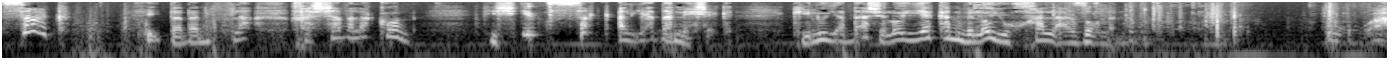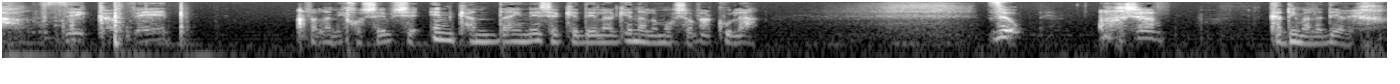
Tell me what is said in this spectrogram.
שק. איתן הנפלא חשב על הכל. השאיר שק על יד הנשק, כאילו ידע שלא יהיה כאן ולא יוכל לעזור לנו. וואו, זה כבד, אבל אני חושב שאין כאן די נשק כדי להגן על המושבה כולה. זהו, עכשיו, קדימה לדרך.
